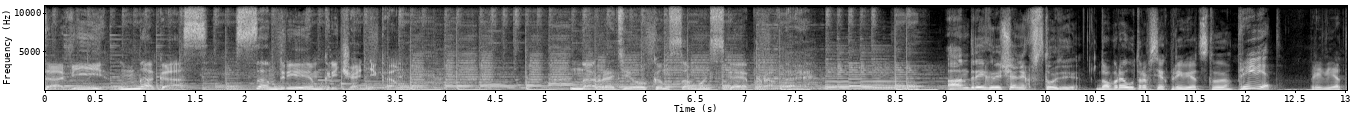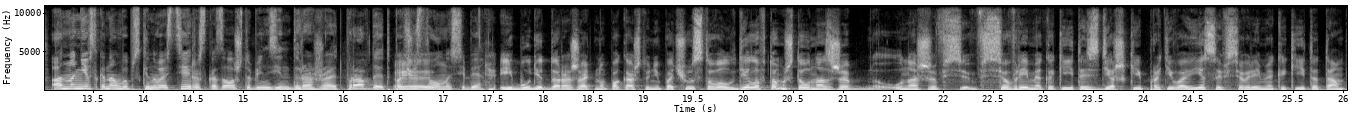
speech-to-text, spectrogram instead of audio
«Дави на газ» с Андреем Гречанником. На радио «Комсомольская правда». Андрей Гречаник в студии. Доброе утро, всех приветствую. Привет. Привет. Анна Невская нам в выпуске новостей рассказала, что бензин дорожает. Правда это? Почувствовал Э, на себе? И будет дорожать, но пока что не почувствовал. Дело в том, что у нас же, у нас же все, все время какие-то сдержки и противовесы, все время какие-то там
